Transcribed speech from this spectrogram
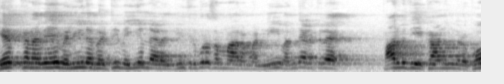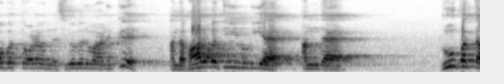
ஏற்கனவே வெளியில் போயிட்டு வெயில் அழஞ்சி திரிபுர சம்மாரம் பண்ணி வந்த இடத்துல பார்வதியை காணுங்கிற கோபத்தோடு வந்த சிவபெருமானுக்கு அந்த பார்வதியினுடைய அந்த ரூபத்தை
